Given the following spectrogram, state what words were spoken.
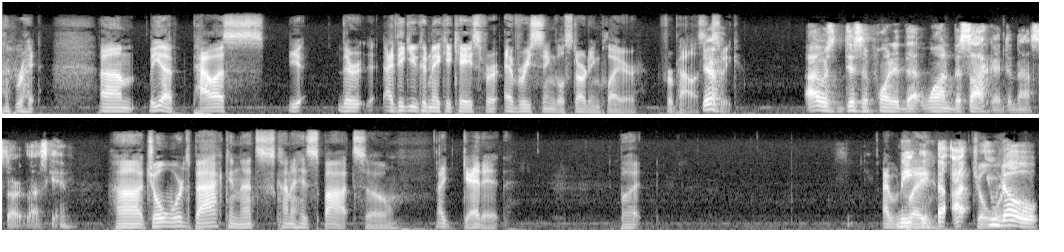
right. Um, but yeah, Palace. Yeah, there. I think you could make a case for every single starting player for Palace this week. I was disappointed that Wan-Bissaka did not start last game. Uh, Joel Ward's back, and that's kind of his spot, so I get it. But I would Me- play I- Joel you Ward. know,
